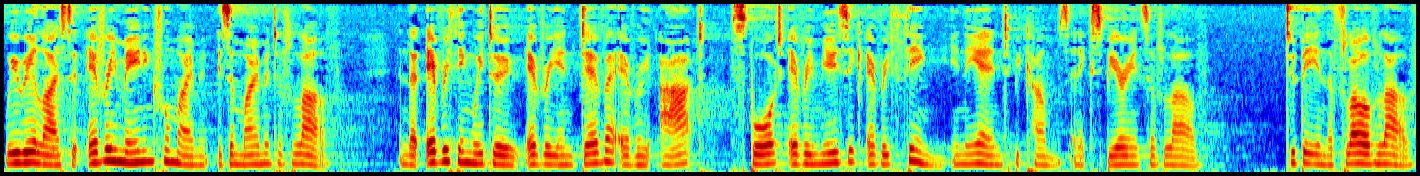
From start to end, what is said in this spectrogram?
we realize that every meaningful moment is a moment of love, and that everything we do, every endeavor, every art, sport, every music, everything, in the end becomes an experience of love. To be in the flow of love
